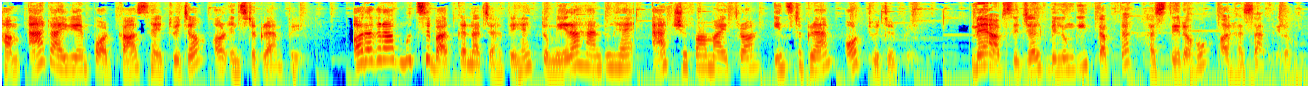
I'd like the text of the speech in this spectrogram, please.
हम एट आई वी पॉडकास्ट हैं ट्विटर और इंस्टाग्राम पे। और अगर आप मुझसे बात करना चाहते हैं तो मेरा हैंडल है एट शिफा माइत्रा इंस्टाग्राम और ट्विटर पे। मैं आपसे जल्द मिलूँगी, तब तक हँसते रहो और हंसाते रहो।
